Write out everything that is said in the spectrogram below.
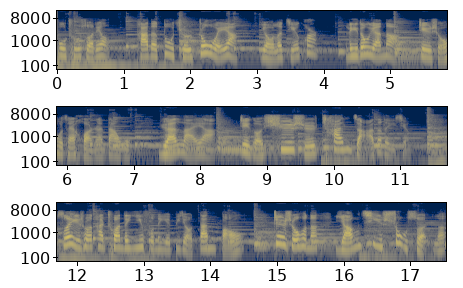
不出所料，他的肚脐周围啊有了结块李东垣呢，这时候才恍然大悟，原来呀，这个虚实掺杂的类型，所以说他穿的衣服呢也比较单薄。这时候呢，阳气受损了，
